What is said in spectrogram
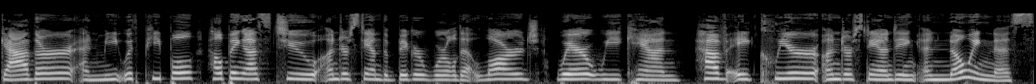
gather, and meet with people, helping us to understand the bigger world at large, where we can have a clear understanding and knowingness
